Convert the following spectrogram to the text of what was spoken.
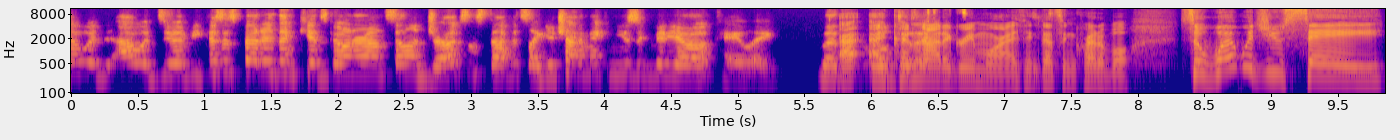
I would I would do it because it's better than kids going around selling drugs and stuff. It's like you're trying to make a music video, okay, like let's, I, I could not agree more. I think that's incredible. So, what would you say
